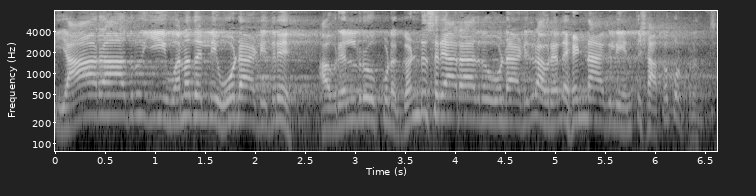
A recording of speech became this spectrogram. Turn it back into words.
ಯಾರಾದರೂ ಈ ವನದಲ್ಲಿ ಓಡಾಡಿದರೆ ಅವರೆಲ್ಲರೂ ಕೂಡ ಗಂಡಸರು ಯಾರಾದರೂ ಓಡಾಡಿದರೆ ಅವರೆಲ್ಲ ಹೆಣ್ಣಾಗಲಿ ಅಂತ ಶಾಪ ಕೊಟ್ರಂತೆ.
